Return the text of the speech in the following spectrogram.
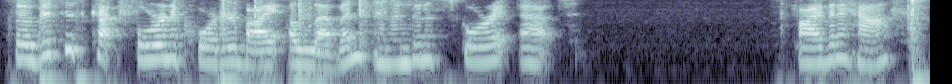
So this is cut four and a quarter by 11, and I'm going to score it at five and a half.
